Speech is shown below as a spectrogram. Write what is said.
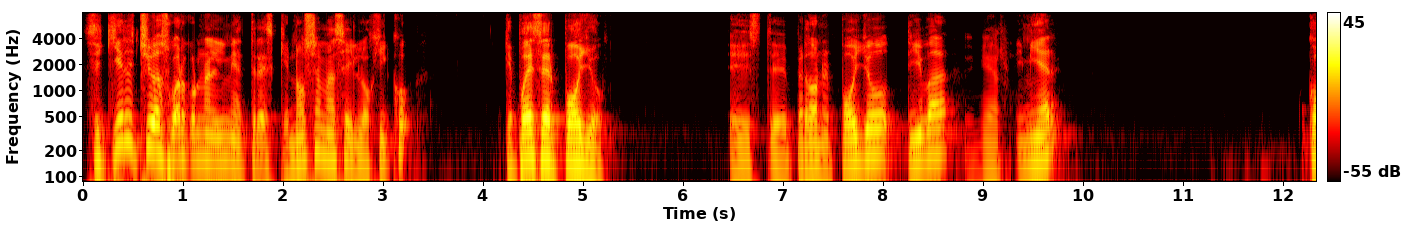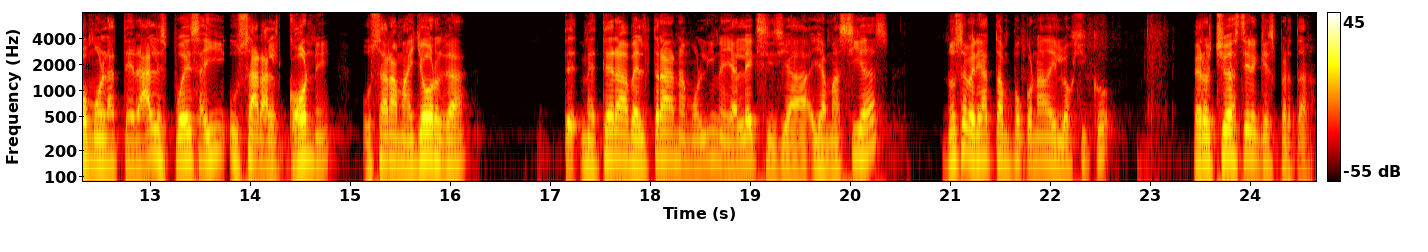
Si quieres Chivas jugar con una línea de tres que no se me hace ilógico, que puede ser Pollo. Este, perdón, el Pollo, Tiva y Mier. Como laterales puedes ahí usar al Cone, usar a Mayorga, te- meter a Beltrán, a Molina y a Alexis y a, y a Macías. No se vería tampoco nada ilógico. Pero Chivas tiene que despertar.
